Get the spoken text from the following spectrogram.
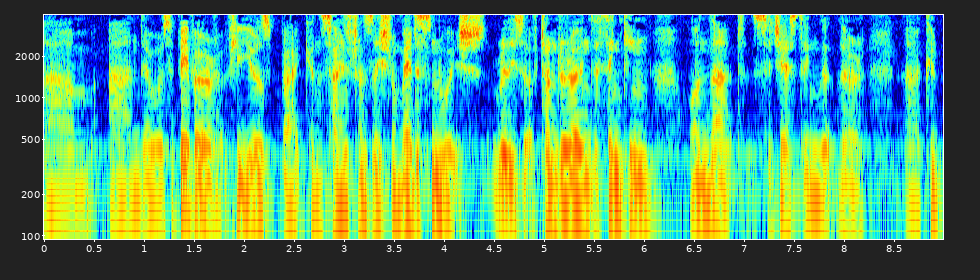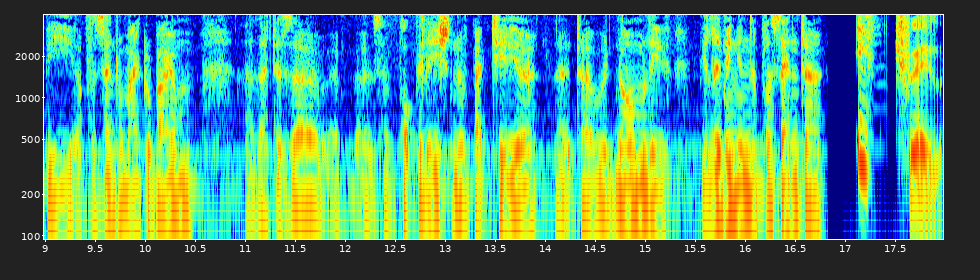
Um, and there was a paper a few years back in Science Translational Medicine which really sort of turned around the thinking on that, suggesting that there uh, could be a placental microbiome. Uh, that is a, a, a, population of bacteria that uh, would normally be living in the placenta. If true,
